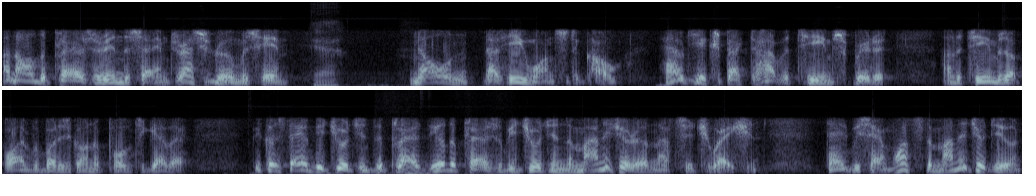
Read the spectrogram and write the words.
And all the players are in the same dressing room as him. Yeah. Knowing that he wants to go. How do you expect to have a team spirit and the team is up everybody's going to pull together? Because they'll be judging the players the other players will be judging the manager in that situation. They'll be saying, What's the manager doing?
